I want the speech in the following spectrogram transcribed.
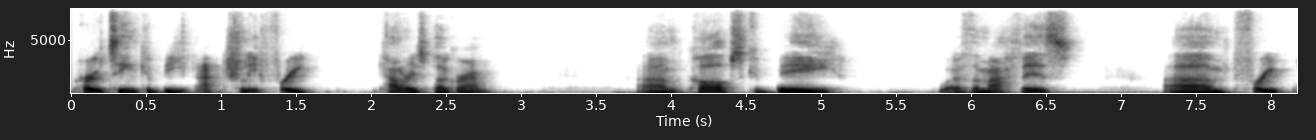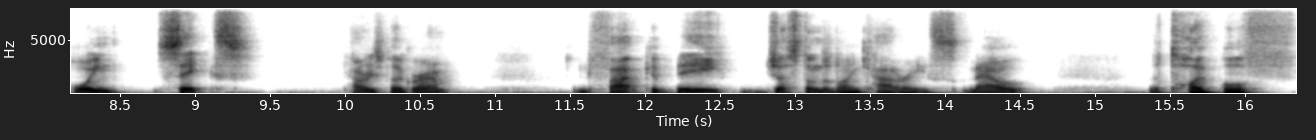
protein could be actually 3 calories per gram. Um, carbs could be, whatever the math is, um, 3.6 calories per gram. And fat could be just under 9 calories. Now, the type of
